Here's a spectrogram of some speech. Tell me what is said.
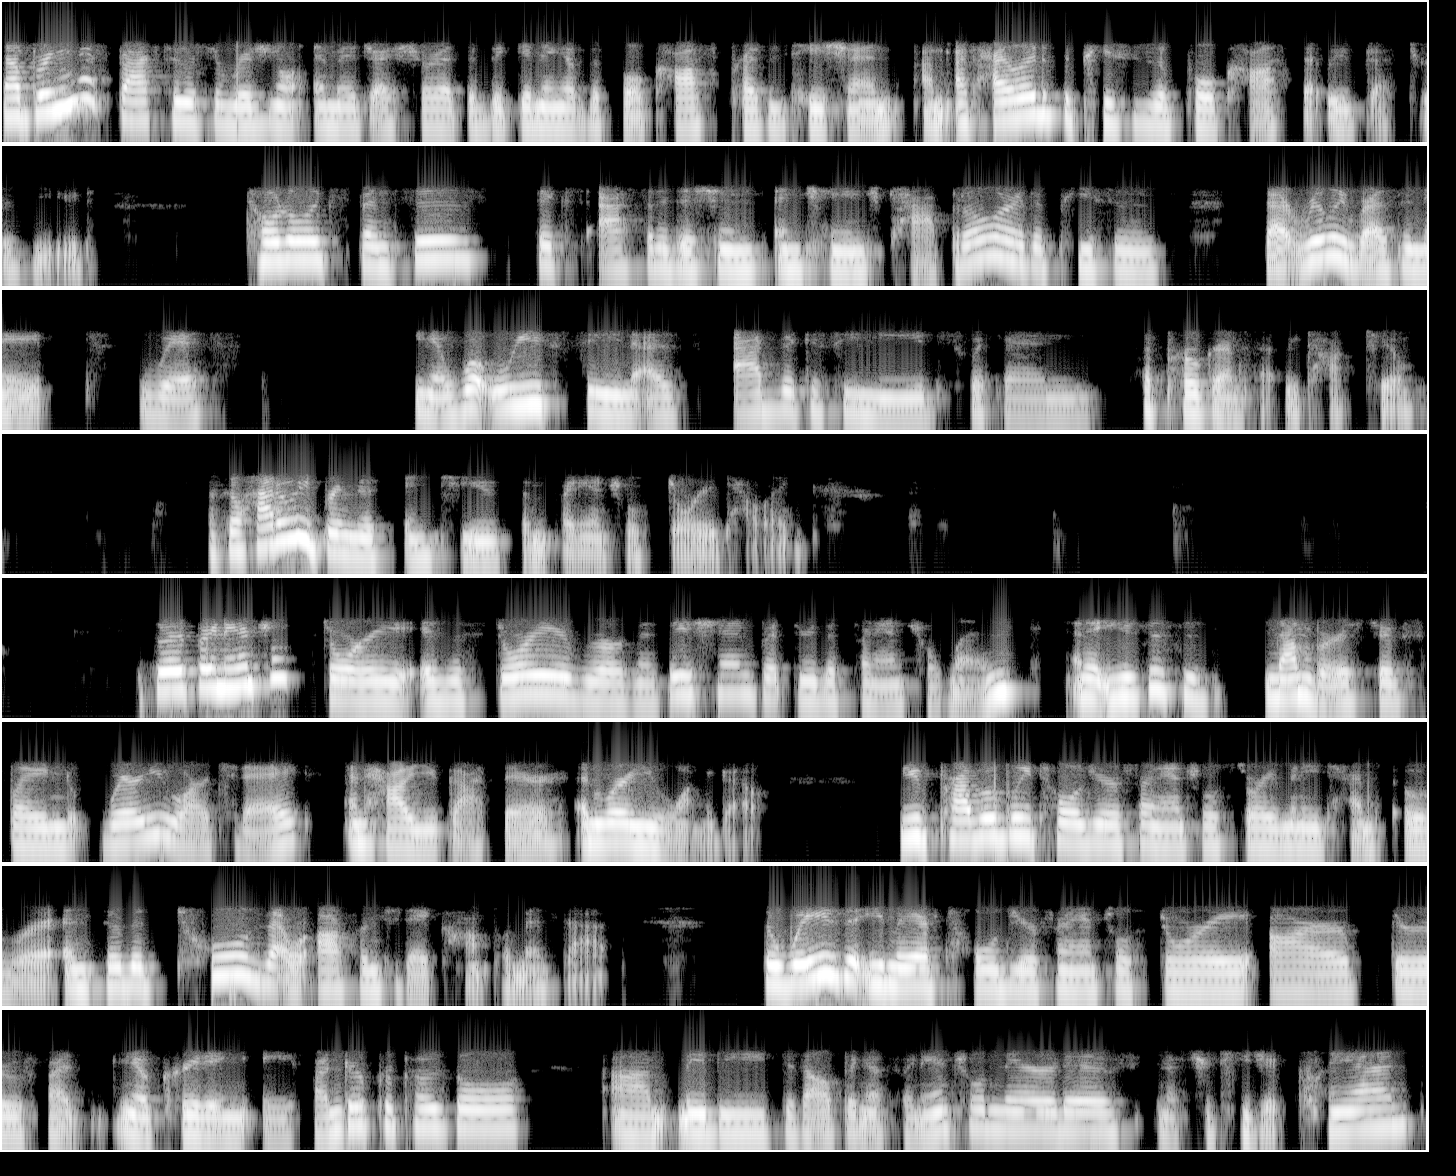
Now, bringing us back to this original image I showed at the beginning of the full cost presentation, um, I've highlighted the pieces of full cost that we've just reviewed. Total expenses, fixed asset additions, and change capital are the pieces that really resonate with you know, what we've seen as advocacy needs within the programs that we talk to. So how do we bring this into some financial storytelling? So a financial story is a story of your organization, but through the financial lens, and it uses numbers to explain where you are today and how you got there and where you want to go. You've probably told your financial story many times over, and so the tools that we're offering today complement that. The ways that you may have told your financial story are through, you know, creating a funder proposal, um, maybe developing a financial narrative and a strategic plan,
